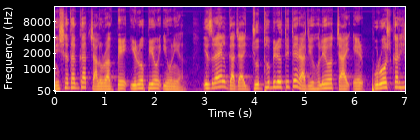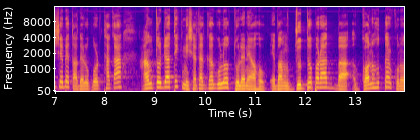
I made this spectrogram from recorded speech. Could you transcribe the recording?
নিষেধাজ্ঞা চালু রাখবে ইউরোপীয় ইউনিয়ন। ইসরায়েল গাজায় যুদ্ধবিরতিতে রাজি হলেও চায় এর পুরস্কার হিসেবে তাদের উপর থাকা আন্তর্জাতিক নিষেধাজ্ঞাগুলো তুলে নেওয়া হোক এবং যুদ্ধপরাধ বা গণহত্যার কোনো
